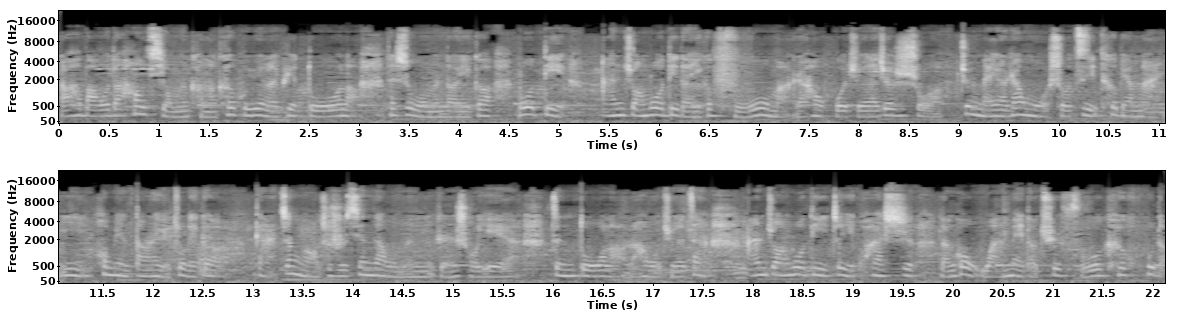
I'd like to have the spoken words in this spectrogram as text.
然后包括到后期，我们可能客户越来越多了，但是我们的一个落地安装落地的一个服务嘛，然后我觉得就是说就是没有。让我说自己特别满意。后面当然也做了一个改正哦，就是现在我们人手也增多了，然后我觉得在安装落地这一块是能够完美的去服务客户的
